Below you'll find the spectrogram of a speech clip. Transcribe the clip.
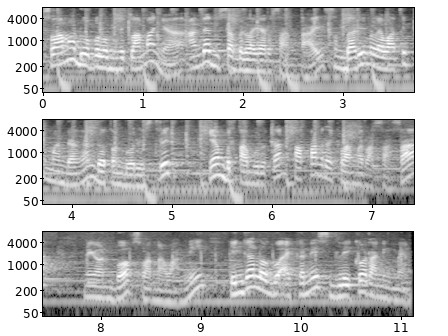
Selama 20 menit lamanya, Anda bisa berlayar santai sembari melewati pemandangan Dotonbori Street yang bertaburkan papan reklame raksasa, neon box warna-warni, hingga logo ikonis Glico Running Man.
